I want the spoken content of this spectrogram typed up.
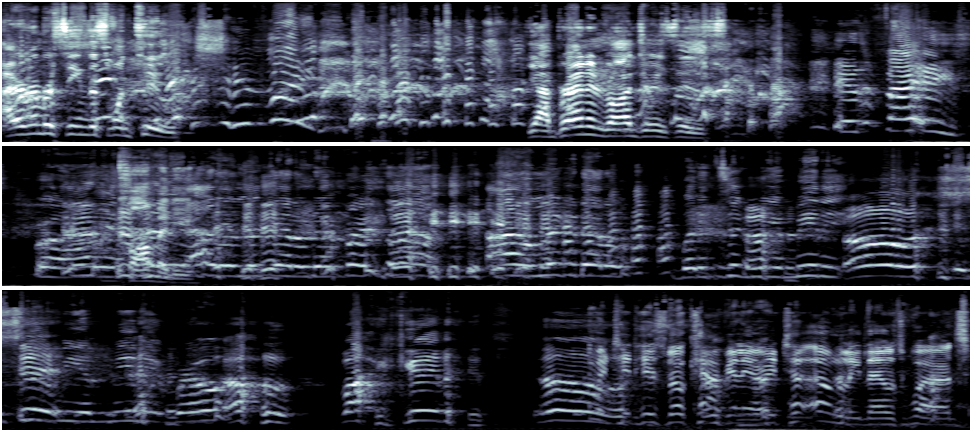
I remember seeing this one too. Yeah, Brandon Rogers is His face. Bro, I didn't- Comedy. I didn't look at him that first time. I was looking at him, but it took me a minute. Oh It shit. took me a minute, bro. Oh my goodness. Oh. Limited his vocabulary to only those words.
